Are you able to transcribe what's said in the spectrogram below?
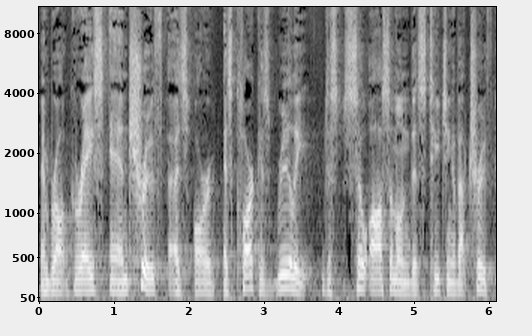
and brought grace and truth, as, or, as Clark is really just so awesome on this teaching about truth.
